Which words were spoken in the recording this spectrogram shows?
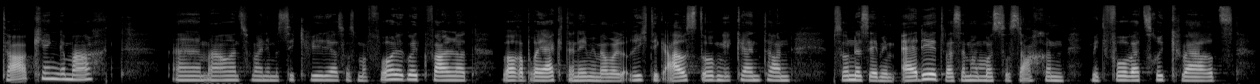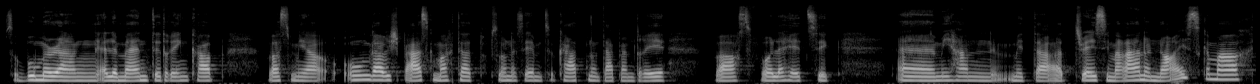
Talking gemacht. Ähm, auch eins von meinen Musikvideos, was mir voll gut gefallen hat, war ein Projekt, an dem ich mir mal richtig austoben gekannt habe. Besonders eben im Edit, weil dann haben wir so Sachen mit vorwärts, rückwärts, so Boomerang-Elemente drin gehabt, was mir unglaublich Spaß gemacht hat, besonders eben zu cutten und auch beim Dreh war es voll hitzig. Ähm, ich habe mit der Tracy Marano Noise gemacht.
